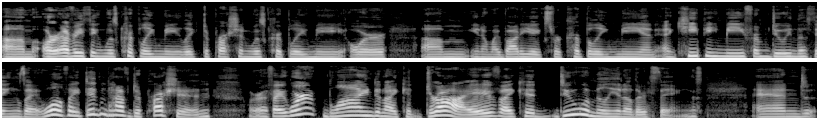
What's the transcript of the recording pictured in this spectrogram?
um, or everything was crippling me, like depression was crippling me, or um, you know, my body aches were crippling me and, and keeping me from doing the things I, well, if I didn't have depression or if I weren't blind and I could drive, I could do a million other things. And,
